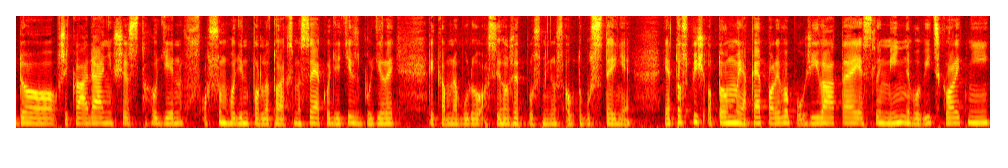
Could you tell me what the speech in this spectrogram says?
do přikládání v 6 hodin, v 8 hodin podle toho, jak jsme se jako děti vzbudili, ty kamna budou asi hořet plus minus autobus stejně. Je to spíš o tom, jaké palivo používáte, jestli méně nebo víc kvalitní.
